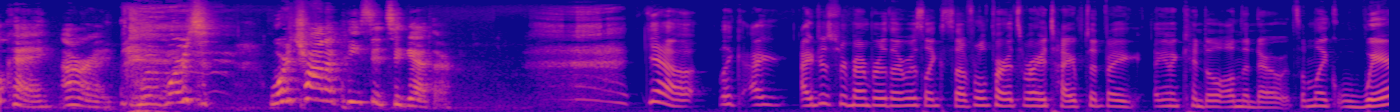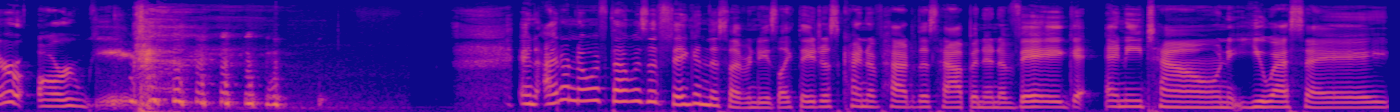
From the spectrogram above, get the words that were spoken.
Okay, all right. We're we're, we're trying to piece it together. yeah, like I, I just remember there was like several parts where I typed in my, in my Kindle on the notes. I'm like, where are we? and I don't know if that was a thing in the 70s. Like they just kind of had this happen in a vague any town, USA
